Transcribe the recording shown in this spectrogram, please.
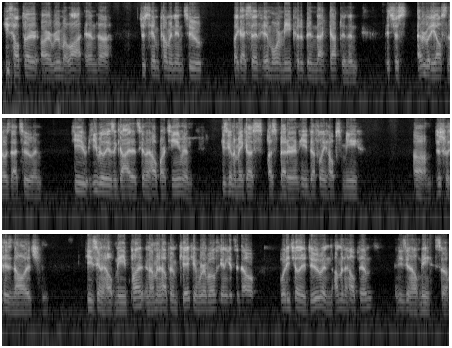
he's helped our, our room a lot, and uh, just him coming in too. Like I said, him or me could have been that captain, and it's just everybody else knows that too. And he he really is a guy that's going to help our team, and he's going to make us us better. And he definitely helps me, um, just with his knowledge. He's going to help me punt, and I'm going to help him kick, and we're both going to get to know what each other do, and I'm going to help him, and he's going to help me. So,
